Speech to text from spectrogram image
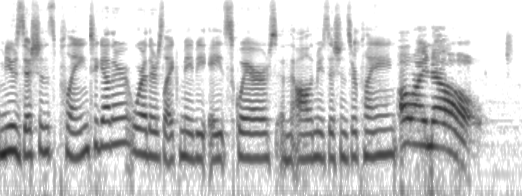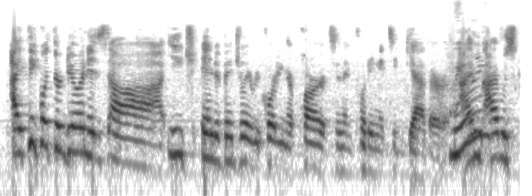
musicians playing together where there's like maybe eight squares and all the musicians are playing. Oh, I know. I think what they're doing is uh, each individually recording their parts and then putting it together. Really? I'm, I was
